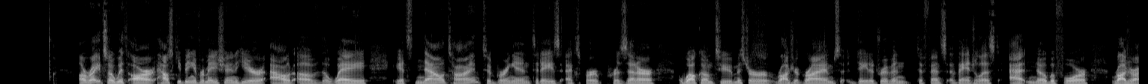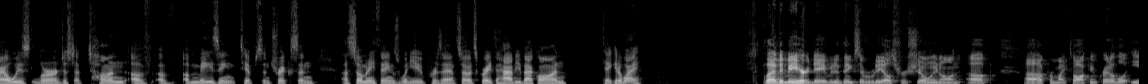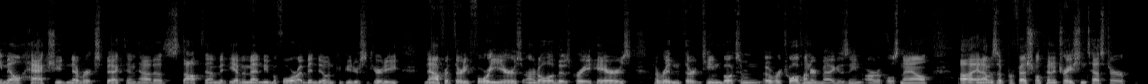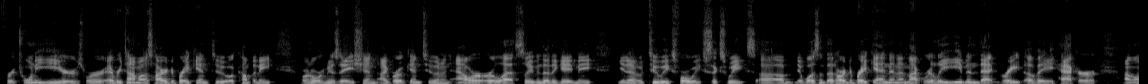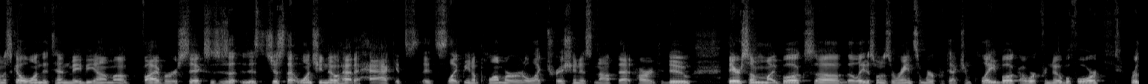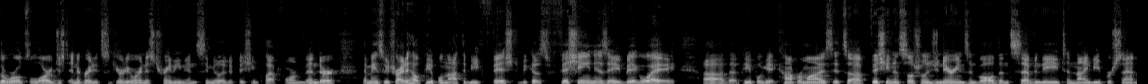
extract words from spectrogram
All right, so with our housekeeping information here out of the way, it's now time to bring in today's expert presenter. Welcome to Mr. Roger Grimes, data driven defense evangelist at KnowBe4. Roger, I always learn just a ton of, of amazing tips and tricks and uh, so many things when you present. So it's great to have you back on. Take it away. Glad to be here, David, and thanks everybody else for showing on up. Uh, from my talk, incredible email hacks you'd never expect and how to stop them. If you haven't met me before, I've been doing computer security now for 34 years, earned all of those gray hairs. I've written 13 books and over 1,200 magazine articles now. Uh, and I was a professional penetration tester for 20 years, where every time I was hired to break into a company or an organization, I broke into in an hour or less. So even though they gave me you know, two weeks, four weeks, six weeks. Um, it wasn't that hard to break in. And I'm not really even that great of a hacker. I'm on a scale one to 10, maybe I'm a five or a six. This is a, it's just that once you know how to hack, it's, it's like being a plumber or an electrician. It's not that hard to do. There's some of my books. Uh, the latest one is the Ransomware Protection Playbook. I work for KnowBe4. We're the world's largest integrated security awareness training and simulated phishing platform vendor. That means we try to help people not to be phished because phishing is a big way uh, that people get compromised. It's uh, phishing and social engineering is involved in 70 to 90%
